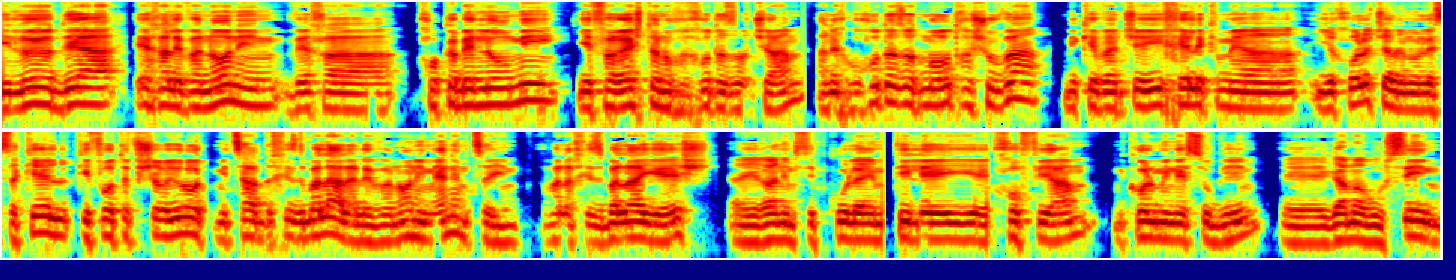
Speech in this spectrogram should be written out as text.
אני לא יודע איך הלבנונים ואיך החוק הבינלאומי יפרש את הנוכחות הזאת שם. הנוכחות הזאת מאוד חשובה מכיוון שהיא חלק מהיכולת שלנו לסכל תקיפות אפשריות מצד חיזבאללה, ללבנונים אין אמצעים, אבל לחיזבאללה יש, האיראנים סיפקו להם טילי חוף ים מכל מיני סוגים, גם הרוסים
